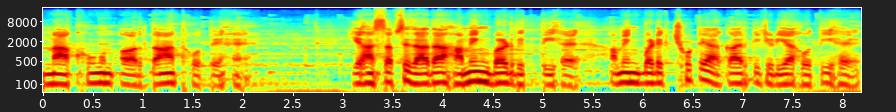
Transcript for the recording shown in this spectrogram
नाखून और दांत होते हैं। यहाँ सबसे ज़्यादा हमिंग बर्ड बिकती है। हमिंग बर्ड एक छोटे आकार की चिड़िया होती है,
